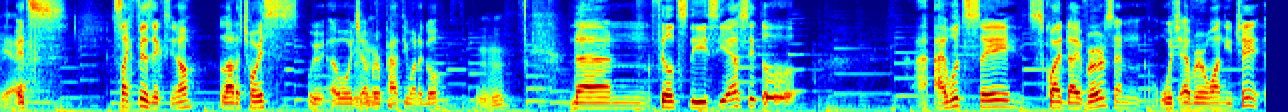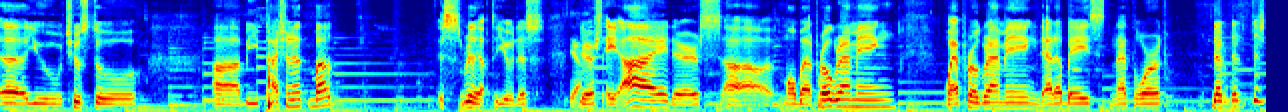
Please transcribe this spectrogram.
Yeah. It's it's like physics, you know, a lot of choice, uh, whichever Mm-hmm. path you want to go. hmm Dan fields di CS itu I would say it's quite diverse and whichever one you cha- uh, you choose to uh, be passionate about it's really up to you. There's Yeah. there's AI, there's uh, mobile programming, web programming, database, network. That, that, there's,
